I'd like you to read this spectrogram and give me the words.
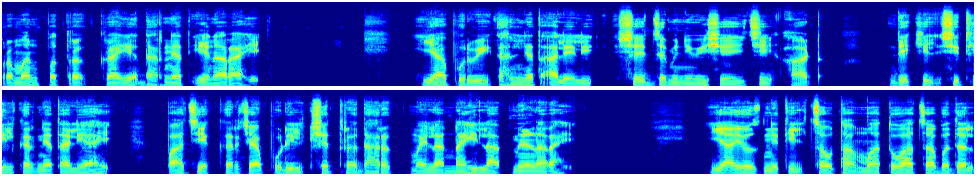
प्रमाणपत्र ग्राह्य धरण्यात येणार आहे. यापूर्वी घालण्यात आलेली शेतजमिनीविषयीची आठ देखील शिथिल करण्यात आली आहे. पाच एकरच्या पुढील क्षेत्रधारक महिलांनाही लाभ मिळणार आहे. या योजनेतील चौथा महत्त्वाचा बदल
